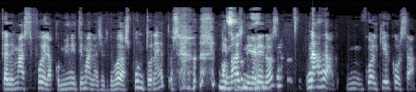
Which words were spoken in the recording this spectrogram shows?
que además fue la community manager de bodas.net, o sea, ni más ni menos, nada, cualquier cosa.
